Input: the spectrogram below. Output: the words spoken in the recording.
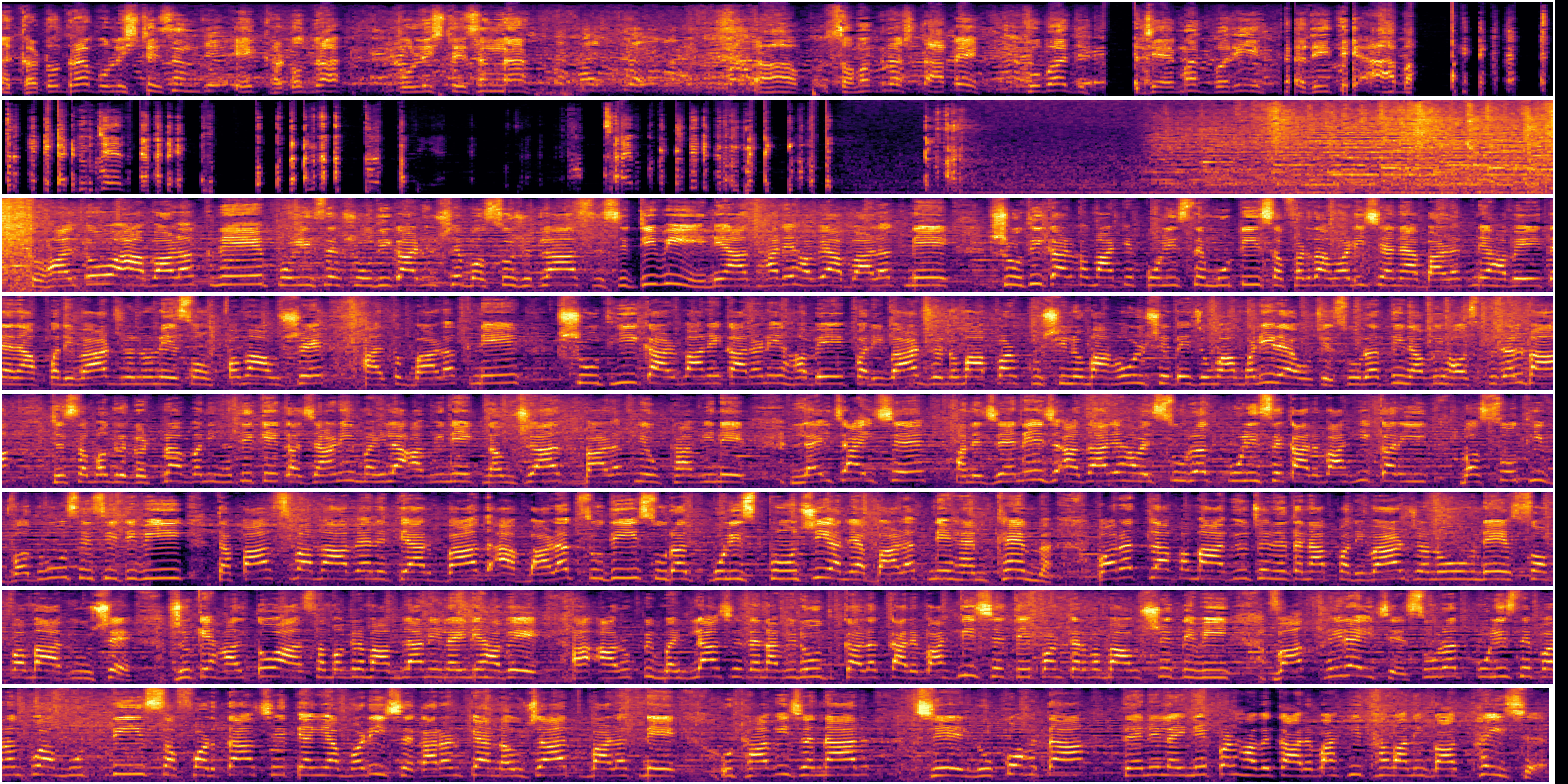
ખટોદરા પોલીસ સ્ટેશન છે. એ ખટોદરા પોલીસ સ્ટેશનના અ, સમગ્ર સ્ટાફે ખૂબ જ જહેમત ભરી રીતે આ બા- કાઢ્યું છે ત્યારે સાહેબ, તો હાલ તો આ બાળકને પોલીસે શોધી કાઢ્યું છે બસો જેટલા સીસીટીવી ને આધારે. હવે આ બાળકને શોધી કાઢવા માટે પોલીસને મોટી સફળતા મળી છે અને આ બાળકને હવે તેના પરિવારજનોને સોંપવામાં આવશે. હાલ તો બાળકને શોધી કાઢવાને કારણે હવે પરિવારજનોમાં પણ ખુશીનો માહોલ છે તે જોવા મળી રહ્યો છે. સુરતની નવી હોસ્પિટલમાં જે સમગ્ર ઘટના બની હતી કે એક અજાણી મહિલા આવીને એક નવજાત બાળકને ઉઠાવીને લઈ જાય છે અને જેને જ આધારે હવે સુરત પોલીસે કાર્યવાહી કરી બસોથી વધુ સીસીટીવી તપાસવામાં આવ્યા અને ત્યારબાદ આ બાળક સુધી સુરત પોલીસ પહોંચી અને આ બાળકને હેમખેમ પરત લાવવામાં આવ્યું છે અને તેના પરિવારજનોને સોંપવામાં આવ્યું છે. જો કે હાલ તો આ સમગ્ર મામલાને લઈને હવે આ આરોપી મહિલા છે, તેના વિરુદ્ધ કડક કાર્યવાહી છે, તે પણ કરવામાં આવશે તેવી વાત થઈ રહી છે. સુરત પોલીસને પરંતુ આ મોટી સફળતા છે તે અહીંયા મળી છે, કારણ કે આ નવજાત બાળકને ઉઠાવી જનાર જે લોકો હતા, તેને લઈને પણ હવે કાર્યવાહી થવાની વાત થઈ છે.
